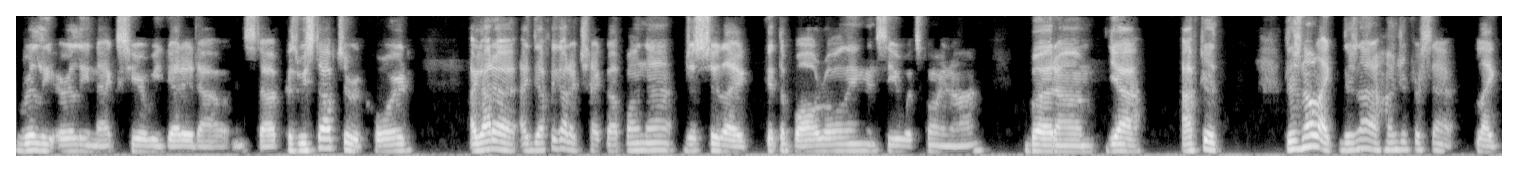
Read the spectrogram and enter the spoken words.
really early next year, we get it out and stuff because we have to record. I gotta, I definitely gotta check up on that just to like get the ball rolling and see what's going on. But um, yeah, after there's no like, there's not a hundred percent like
